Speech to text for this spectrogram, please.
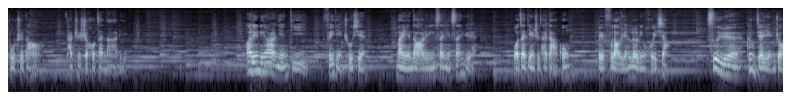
不知道他这时候在哪里。二零零二年底，非典出现，蔓延到二零零三年三月，我在电视台打工，被辅导员勒令回校。四月更加严重，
